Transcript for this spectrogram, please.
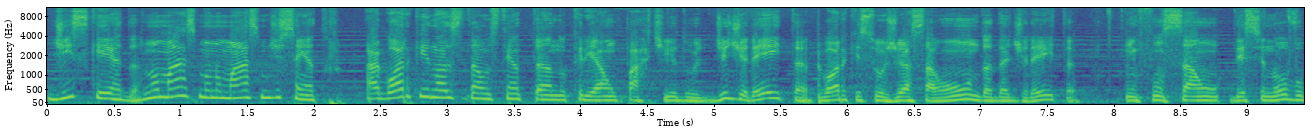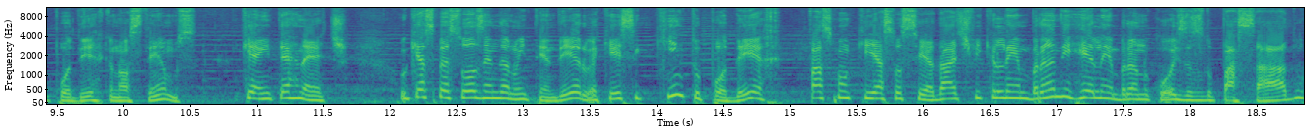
de esquerda, no máximo, no máximo de centro. Agora que nós estamos tentando criar um partido de direita, agora que surgiu essa onda da direita, em função desse novo poder que nós temos, que é a internet. O que as pessoas ainda não entenderam é que esse quinto poder faz com que a sociedade fique lembrando e relembrando coisas do passado,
